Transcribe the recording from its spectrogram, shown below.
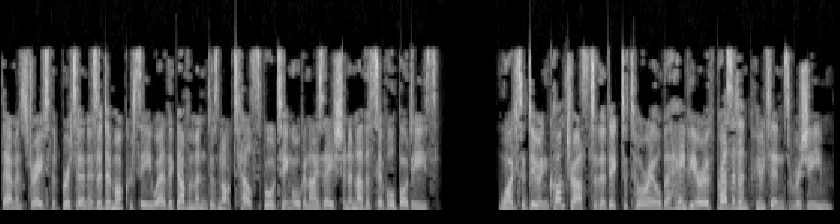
demonstrate that Britain is a democracy where the government does not tell sporting organisation and other civil bodies what to do in contrast to the dictatorial behaviour of President Putin's regime.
